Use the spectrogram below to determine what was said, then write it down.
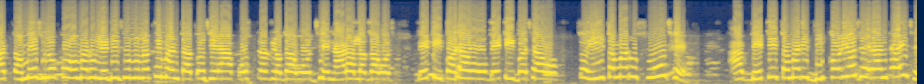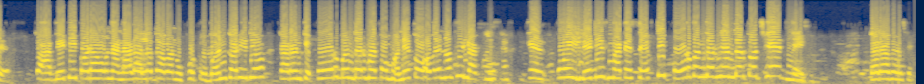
આ તમે જ લોકો અમારું લેડીઝોનું નથી માનતા તો જે આ પોસ્ટર લગાવો, જે નારા લગાવો, બેટી પઢાવો, બેટી બચાવો, તો ઈ તમારું શું છે? આ બેટી તમારી દીકરીઓ જ હેરાન થાય છે. તો આ બેટી પઢાઓના નારા લગાવવાનું ખોટું બંધ કરી દો, કારણ કે પોરબંદરમાં તો મને તો હવે નથી લાગતું કે કોઈ લેડીઝ માટે સેફટી પોરબંદરની અંદર તો છે જ નહીં. બરાબર છે.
